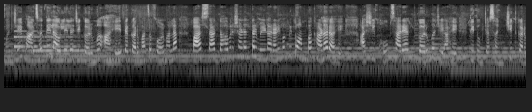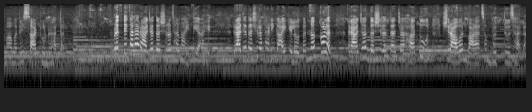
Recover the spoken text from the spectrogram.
म्हणजे माझं ते लावलेलं जे कर्म आहे त्या कर्माचं फळ मला पाच सात दहा वर्षानंतर मिळणार आणि मग मी तो आंबा खाणार आहे. अशी खूप साऱ्या कर्म जी आहे ती तुमच्या संचित कर्मामध्ये साठून राहतात. प्रत्येकाला राजा दशरथ हा माहिती आहे राजा दशरथांनी काय केलं होतं नकळत राजा दशरथाच्या हातून श्रावण बाळाचा मृत्यू झाला.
